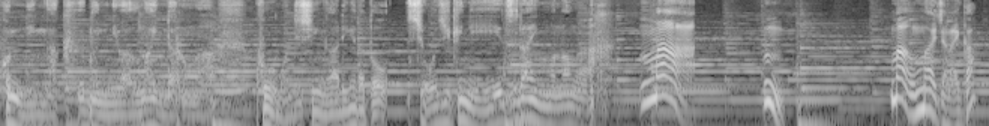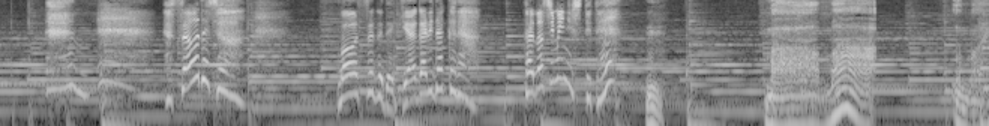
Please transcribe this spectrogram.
本人が食う分にはうまいんだろうがこうも自信ありげだと正直に言いづらいものが。まあうん。まあうまいじゃないか？そうでしょう。もうすぐ出来上がりだから楽しみにしてて。うん。まあまあうまい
